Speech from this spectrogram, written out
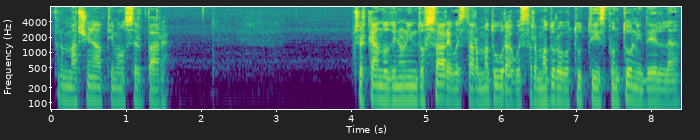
fermarci un attimo a osservare, cercando di non indossare questa armatura, questa armatura con tutti gli spuntoni del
